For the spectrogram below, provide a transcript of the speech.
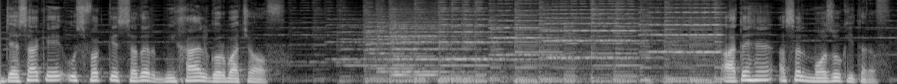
जैसा कि उस वक्त के सदर मिखाइल गोरबाचौफ। आते हैं असल मौजू की तरफ़।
